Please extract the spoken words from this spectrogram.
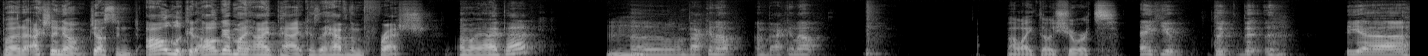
But actually, no, Justin. I'll look at. I'll get my iPad because I have them fresh on my iPad. Mhm. Uh, I'm backing up. I'm backing up. I like those shorts. Thank you. The the the uh.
